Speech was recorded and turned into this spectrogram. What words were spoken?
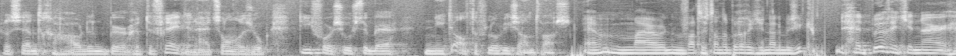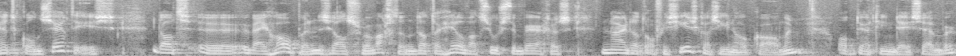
recent gehouden burgertevredenheidsonderzoek, die voor Soesterberg niet al te florisant was. En, maar wat is dan het bruggetje naar de muziek? Het bruggetje naar het concert is dat eh, wij hopen, zelfs verwachten, dat er heel wat Soesterbergers naar dat komen op 13 december.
